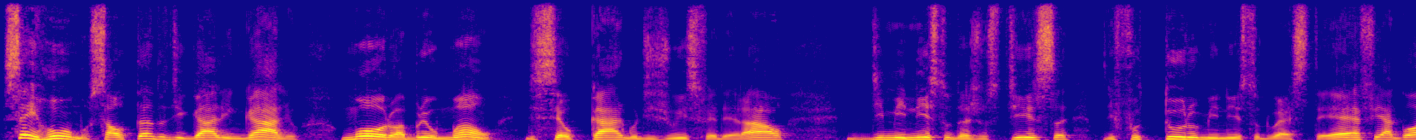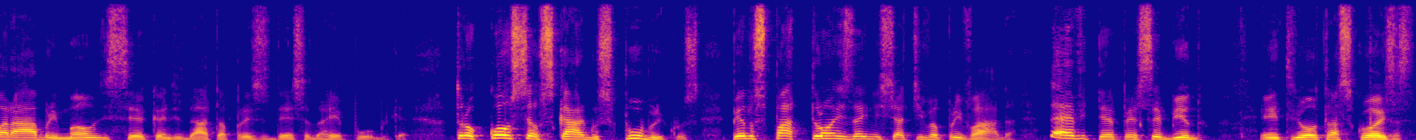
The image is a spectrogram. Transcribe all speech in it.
sem rumo, saltando de galho em galho, Moro abriu mão de seu cargo de juiz federal, de ministro da Justiça, de futuro ministro do STF e agora abre mão de ser candidato à presidência da República. Trocou seus cargos públicos pelos patrões da iniciativa privada. Deve ter percebido, entre outras coisas,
